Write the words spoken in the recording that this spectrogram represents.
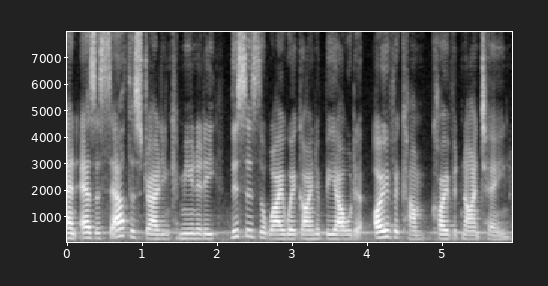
And as a South Australian community, this is the way we're going to be able to overcome COVID 19.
